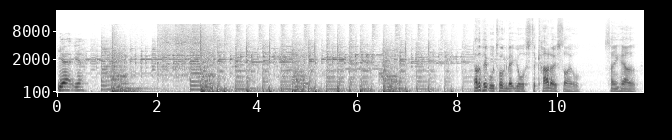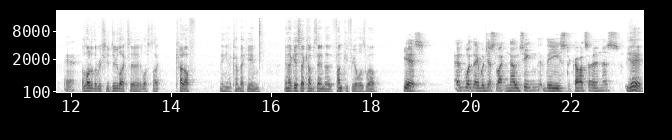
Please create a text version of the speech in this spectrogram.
Yeah, yeah. Other people were talking about your staccato style, saying how Yeah. a lot of the riffs you do like to like cut off, then you know come back in, and I guess that comes down to funky feel as well. Yes. And what they were just like noting the staccato-ness. Yeah,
